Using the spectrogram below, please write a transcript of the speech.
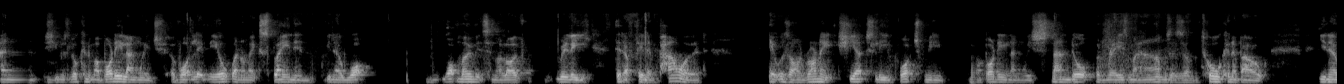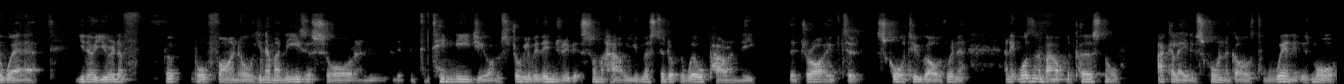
and she mm. was looking at my body language of what lit me up when I'm explaining, you know, what, what moments in my life really did I feel empowered. It was ironic. She actually watched me, my body language stand up and raise my arms as I'm talking about, you know, where, you know, you're in a football final, you know, my knees are sore and the, the team needs you. I'm struggling with injury, but somehow you mustered up the willpower and the, the drive to score two goals, winner. And it wasn't about the personal accolade of scoring the goals to win. It was more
